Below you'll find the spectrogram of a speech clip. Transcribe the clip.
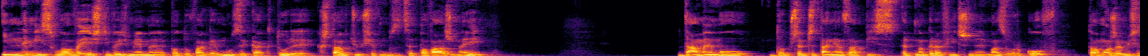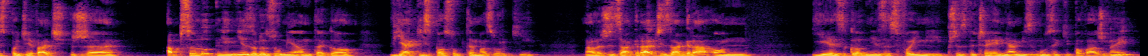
Innymi słowy, jeśli weźmiemy pod uwagę muzyka, który kształcił się w muzyce poważnej, damy mu do przeczytania zapis etnograficzny Mazurków, to możemy się spodziewać, że absolutnie nie zrozumie on tego, w jaki sposób te Mazurki należy zagrać. Zagra on je zgodnie ze swoimi przyzwyczajeniami z muzyki poważnej,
